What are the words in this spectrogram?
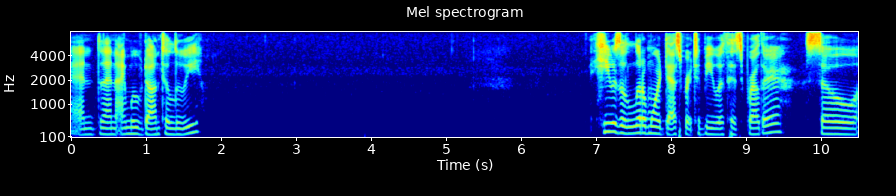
and then I moved on to Louis. He was a little more desperate to be with his brother. So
